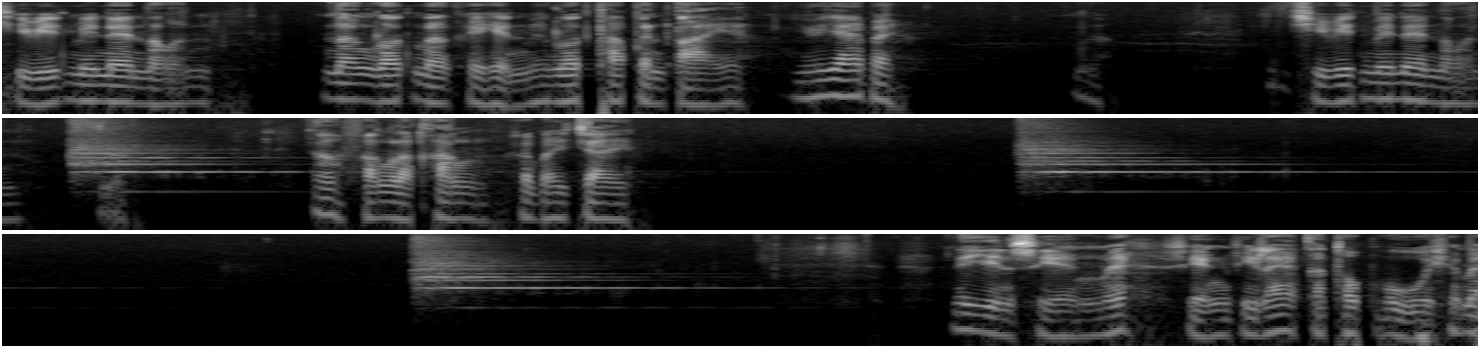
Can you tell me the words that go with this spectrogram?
ชีวิตไม่แน่นอน นั่งรถมาเคยเห็นไหมรถทับกันตายเยอะแยะไป ชีวิตไม่แน่นอนอฟังหลักครังสบายใจ ได้ยินเสียงไหมเสียงทีแรกกระทบหูใช่ไหม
